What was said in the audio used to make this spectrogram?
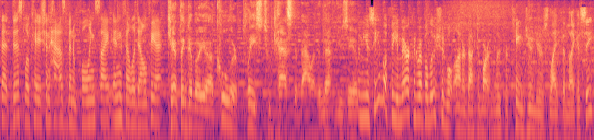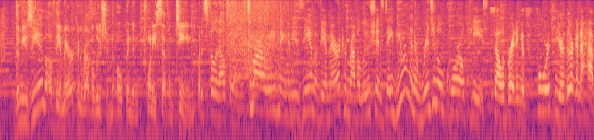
that this location has been a polling site in Philadelphia. Can't think of a uh, cooler place to cast a ballot than that museum. The Museum of the American Revolution will honor Dr. Martin Luther King Jr.'s life and legacy. The Museum of the American Revolution opened in 2017. What is Philadelphia? Tomorrow evening, the Museum of the American Revolution is debuting an original choral piece. Celebrating its fourth year, they're going to have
